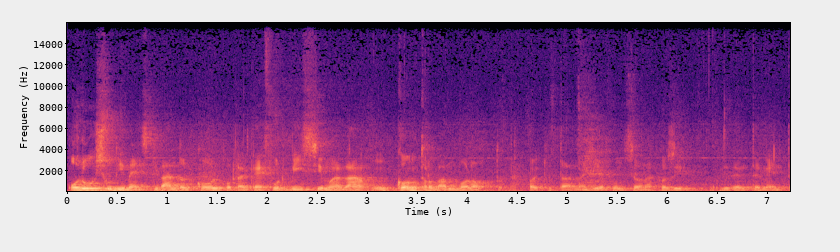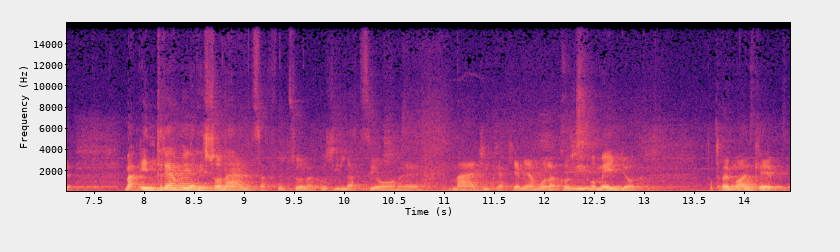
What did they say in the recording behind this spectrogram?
o lui su di me, schivando il colpo perché è furbissimo e ha un controbambolotto. Poi tutta la magia funziona così, evidentemente ma entriamo in risonanza, funziona così l'azione magica, chiamiamola così, o meglio, potremmo anche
